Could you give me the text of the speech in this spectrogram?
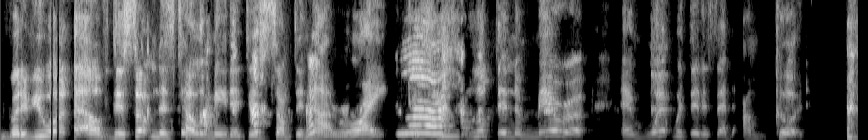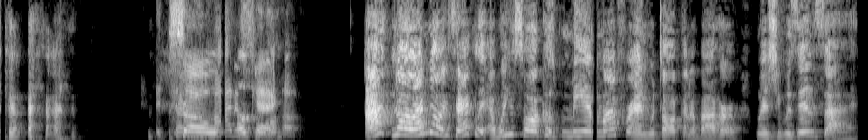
but if you wore that outfit, there's something that's telling me that there's something not right. Because you looked in the mirror and went with it and said, I'm good. so, okay. I no, I know exactly. We saw because me and my friend were talking about her when she was inside.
